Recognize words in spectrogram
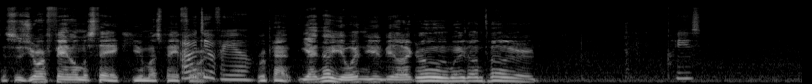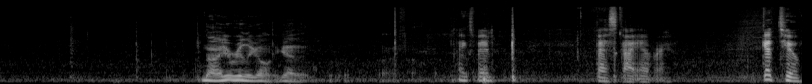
This is your fatal mistake. You must pay for it. I would it. do it for you, Repent. Yeah, no, you wouldn't. You'd be like, oh, wait, I'm tired. please. No, you're really going to get it. Fine. Thanks, babe. Best guy ever. Get two.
